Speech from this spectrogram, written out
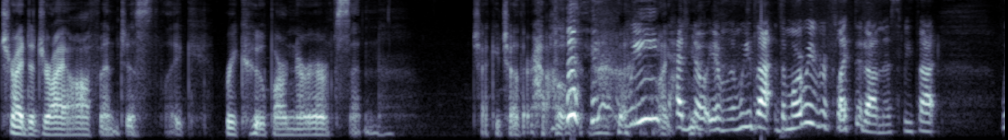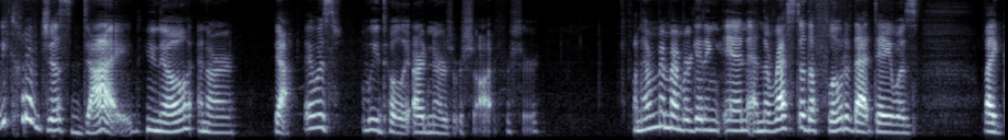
tried to dry off and just like recoup our nerves and check each other out. we Like, had no. And we thought the more we reflected on this, we thought we could have just died, you know. And our yeah, it was we totally our nerves were shot for sure. And I remember getting in, and the rest of the float of that day was like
